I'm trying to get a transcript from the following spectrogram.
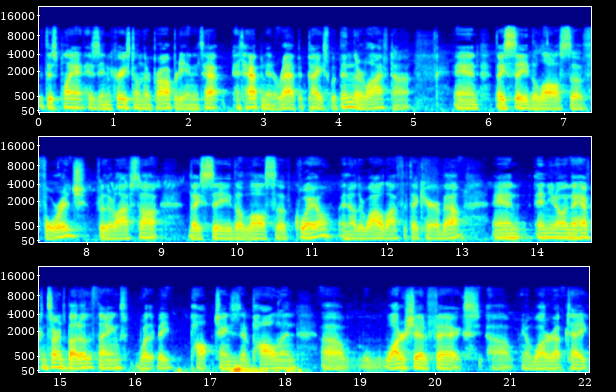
that this plant has increased on their property, and it's, hap- it's happened in a rapid pace within their lifetime. And they see the loss of forage for their livestock they see the loss of quail and other wildlife that they care about, and and you know, and they have concerns about other things, whether it be changes in pollen, uh, watershed effects, uh, you know, water uptake.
